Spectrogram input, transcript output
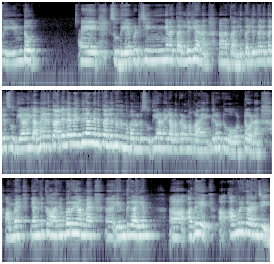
വീണ്ടും ഏയ് സുധിയെ പിടിച്ച് ഇങ്ങനെ തല്ലുകയാണ്. തല്ലി തല്ലി തല്ലി തല്ലി സുധിയാണെങ്കിൽ അമ്മ എന്നെ തല്ലല്ലേ എന്തിനാ അമ്മ എന്നെ തല്ലുന്നതെന്ന് പറഞ്ഞിട്ട് സുധിയാണെങ്കിൽ അവിടെ കിടന്ന് ഭയങ്കരമായിട്ട് ഓട്ടമാണ്. അമ്മ ഞാനൊരു കാര്യം പറയാം അമ്മ. എന്ത് കാര്യം? അതെ അമ്മ ഒരു കാര്യം ചെയ്യ്.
